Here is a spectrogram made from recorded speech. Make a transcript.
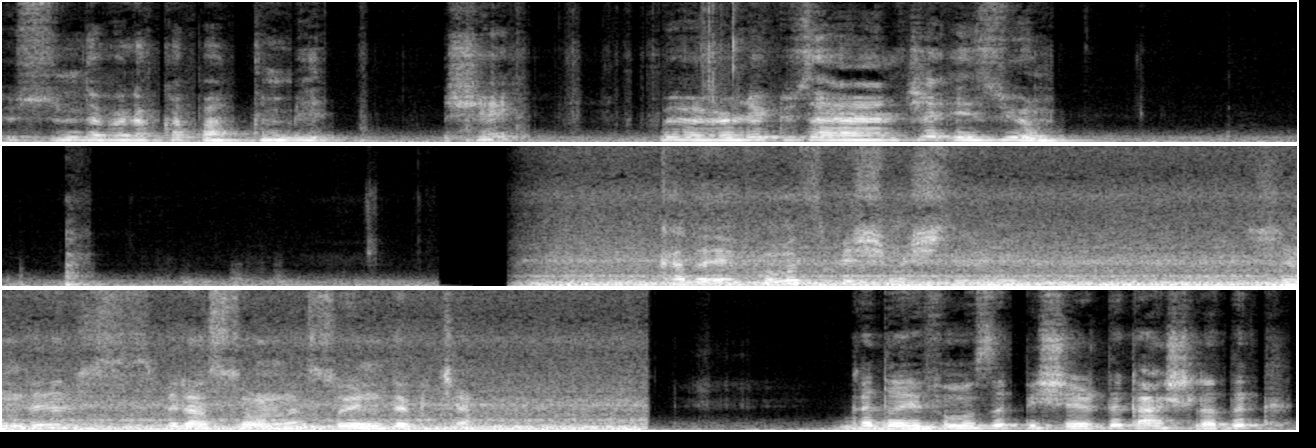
Üstünü de böyle kapattım bir şey. Böyle güzelce eziyorum. Kadayıfımız pişmiştir. Şimdi biraz sonra suyunu dökeceğim. Kadayıfımızı pişirdik, haşladık.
